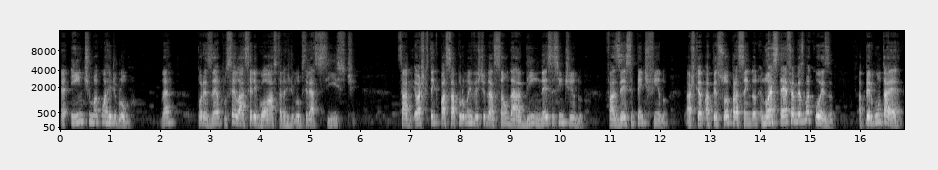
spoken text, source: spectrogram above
é, íntima com a Rede Globo, né? Por exemplo, sei lá, se ele gosta da Rede Globo, se ele assiste, sabe? Eu acho que tem que passar por uma investigação da ABIN nesse sentido, fazer esse pente fino. Acho que a pessoa para ser no STF é a mesma coisa. A pergunta é,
